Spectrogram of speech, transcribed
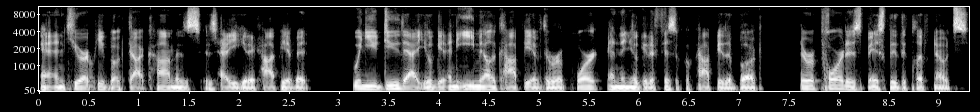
and QRPbook.com is, is how you get a copy of it. When you do that, you'll get an emailed copy of the report, and then you'll get a physical copy of the book. The report is basically the cliff notes.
